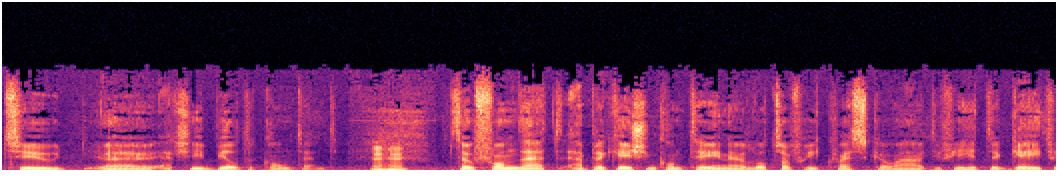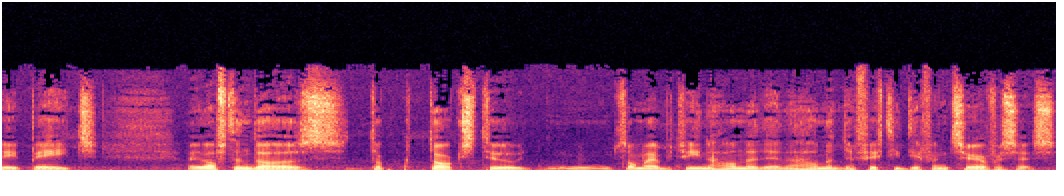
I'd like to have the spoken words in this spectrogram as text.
to uh, actually build the content. Mhm. So from that application container, lots of requests go out. If you hit the gateway page, it often does talk, talks to mm, somewhere between 100 and 150 different services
